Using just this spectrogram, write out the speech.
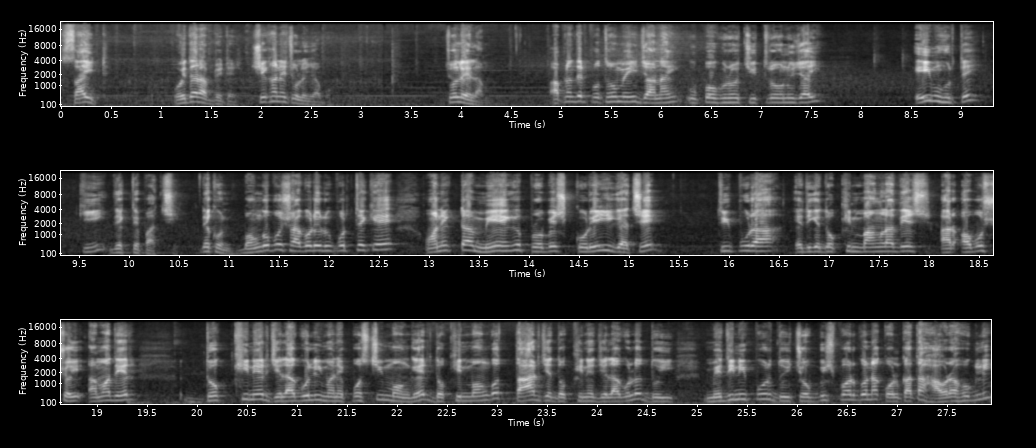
সাইট ওয়েদার আপডেটের সেখানে চলে যাব। চলে এলাম। আপনাদের প্রথমেই জানাই উপগ্রহ চিত্র অনুযায়ী এই মুহূর্তে কি দেখতে পাচ্ছি। দেখুন, বঙ্গোপসাগরের উপর থেকে অনেকটা মেঘ প্রবেশ করেই গেছে। ত্রিপুরা, এদিকে দক্ষিণ বাংলাদেশ আর অবশ্যই আমাদের দক্ষিণের জেলাগুলি মানে পশ্চিমবঙ্গের দক্ষিণবঙ্গ, তার যে দক্ষিণের জেলাগুলো, দুই মেদিনীপুর, দুই চব্বিশ পরগনা, কলকাতা, হাওড়া, হুগলি,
